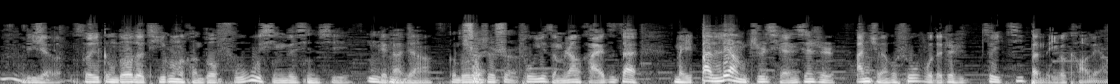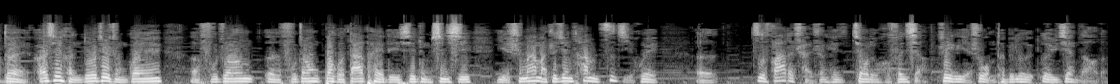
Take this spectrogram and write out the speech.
嗯，理解了，所以更多的提供了很多服务型的信息嗯给大家，更多的是是出于怎么让孩子在每半量之前，先是安全和舒服的，这是最基本的一个考量。，对，而且很多这种关于呃服装呃服装包括搭配的一些这种信息，也是妈妈之间他们自己会呃自发的产生一些交流和分享，这个也是我们特别乐乐于见到的。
